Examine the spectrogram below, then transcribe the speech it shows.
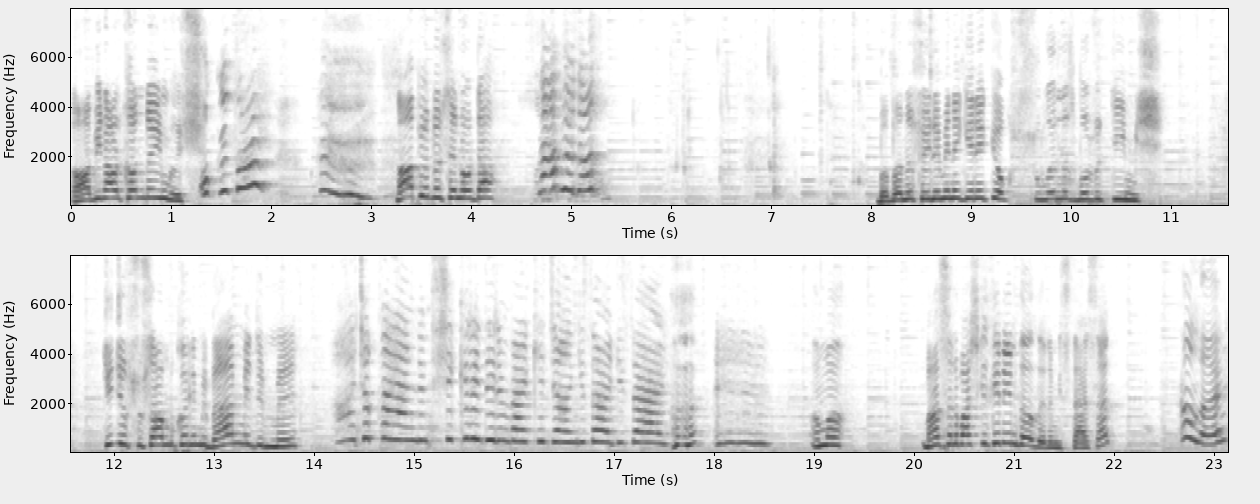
Abin arkandaymış. Okutay. Ne yapıyordun sen orada? Ne yapıyordun? Babana söylemene gerek yok. Sularınız bozuk değilmiş. Cici Su sen bu kalemi beğenmedin mi? Ay çok beğendim. Teşekkür ederim Berkecan. Güzel güzel. Ama ben sana başka kalem de alırım istersen. olur.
